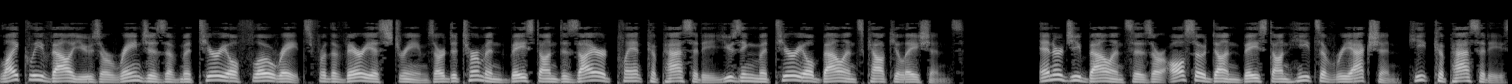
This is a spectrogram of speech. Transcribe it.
Likely values or ranges of material flow rates for the various streams are determined based on desired plant capacity using material balance calculations. Energy balances are also done based on heats of reaction, heat capacities,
